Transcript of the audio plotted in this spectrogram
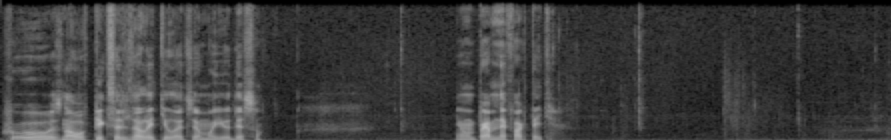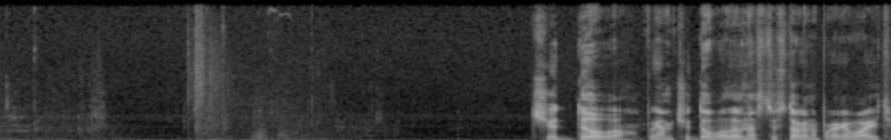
Фу, знову в піксель залетіло цьому юдису. Йому прям не фартить. Чудово, прям чудово, але в нас цю сторону проривають.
